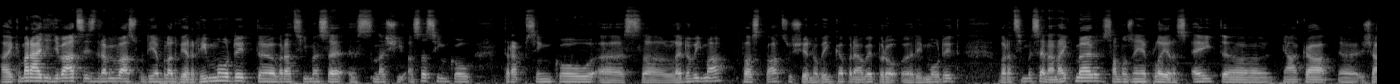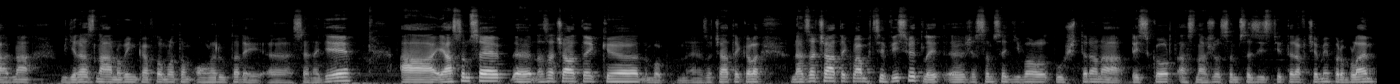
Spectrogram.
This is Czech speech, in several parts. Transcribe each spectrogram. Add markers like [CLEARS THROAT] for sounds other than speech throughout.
Kamarádi diváci, zdravím vás u Diabla 2 Remodit. Vracíme se s naší asasinkou, trapsinkou eh, s ledovýma pastpa, což je novinka právě pro Remodit. Vracíme se na Nightmare, samozřejmě Players 8, eh, nějaká eh, žádná výrazná novinka v tomhle ohledu tady se neděje. A já jsem se na začátek, nebo ne na začátek, ale na začátek vám chci vysvětlit, že jsem se díval už teda na Discord a snažil jsem se zjistit teda v čem je problém.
